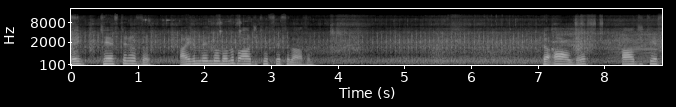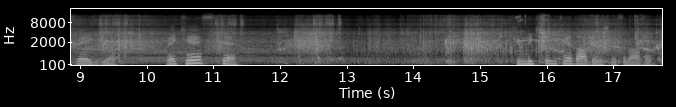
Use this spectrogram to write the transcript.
Ve tester hazır. Iron Man'in onu alıp ağacı kesmesi lazım. Ve aldı. Ağacı kesmeye gidiyor. Ve kesti. Şimdi ikisinin bir kere daha dönüşmesi lazım.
